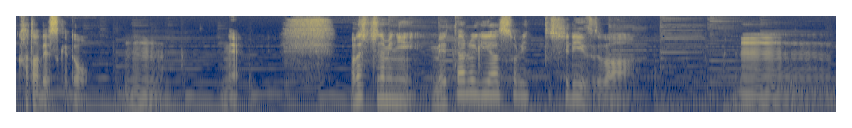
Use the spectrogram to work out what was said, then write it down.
方ですけど、うん。ね。私ちなみに、メタルギアソリッドシリーズは、うーん、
